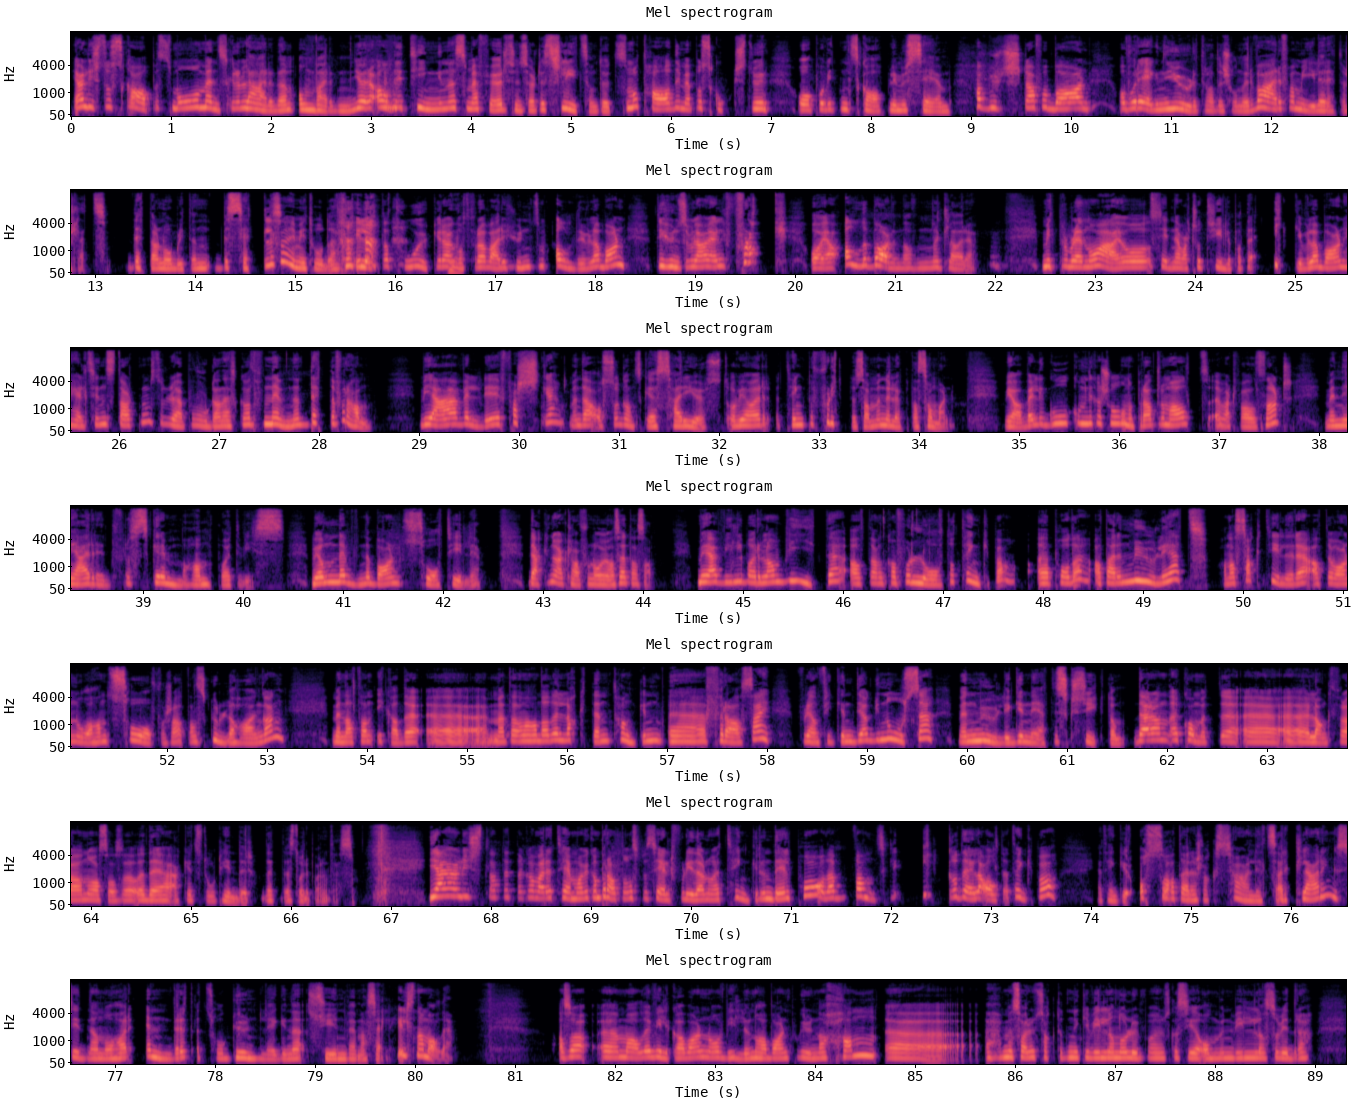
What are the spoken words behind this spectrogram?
Jeg har lyst til å skape små mennesker og lære dem om verden. Gjøre alle de tingene som jeg før syntes hørtes slitsomt ut. Som å ta dem med på skogstur og på vitenskapelig museum. Ha bursdag for barn og våre egne juletradisjoner. Være familie, rett og slett. Dette har nå blitt en besettelse i mitt hode. I løpet av to uker har jeg gått fra å være hun som aldri vil ha barn, til hun som vil ha en hel flokk. Og jeg har alle barnenavnene klare. Mitt problem nå er jo, siden jeg har vært så tydelig på at jeg ikke vil ha barn helt siden starten, så lurer jeg på hvordan jeg skal nevne dette for han. Vi er veldig ferske, men det er også ganske seriøst. Og vi har tenkt å flytte sammen i løpet av sommeren. Vi har veldig god kommunikasjon og prater om alt, i hvert fall snart. Men jeg er redd for å skremme han på et vis. Ved å nevne barn så tidlig. Det er ikke noe jeg er klar for nå uansett, altså. Men jeg vil bare la han vite at han kan få lov til å tenke på, eh, på det. At det er en mulighet. Han har sagt tidligere at det var noe han så for seg at han skulle ha en gang. Men at han hadde eh, Men at han hadde lagt den tanken eh, fra seg fordi han fikk en diagnose med en mulig genetisk sykdom. Det har han kommet langt fra nå, altså. Det er ikke et stort hinder. Det, det står i parentes. Jeg har lyst til at dette kan være et tema vi kan prate om, spesielt fordi det er noe jeg tenker en del på. Og det er vanskelig ikke å dele alt jeg tenker på. Jeg tenker også at det er en slags kjærlighetserklæring, siden jeg nå har endret et så grunnleggende syn ved meg selv. Hilsen Amalie. Altså, uh, Amalie vil ikke ha barn, nå vil hun ha barn av han. eh, men så har hun sagt at hun ikke vil, og nå lurer hun på hva hun skal si om hun vil, osv.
